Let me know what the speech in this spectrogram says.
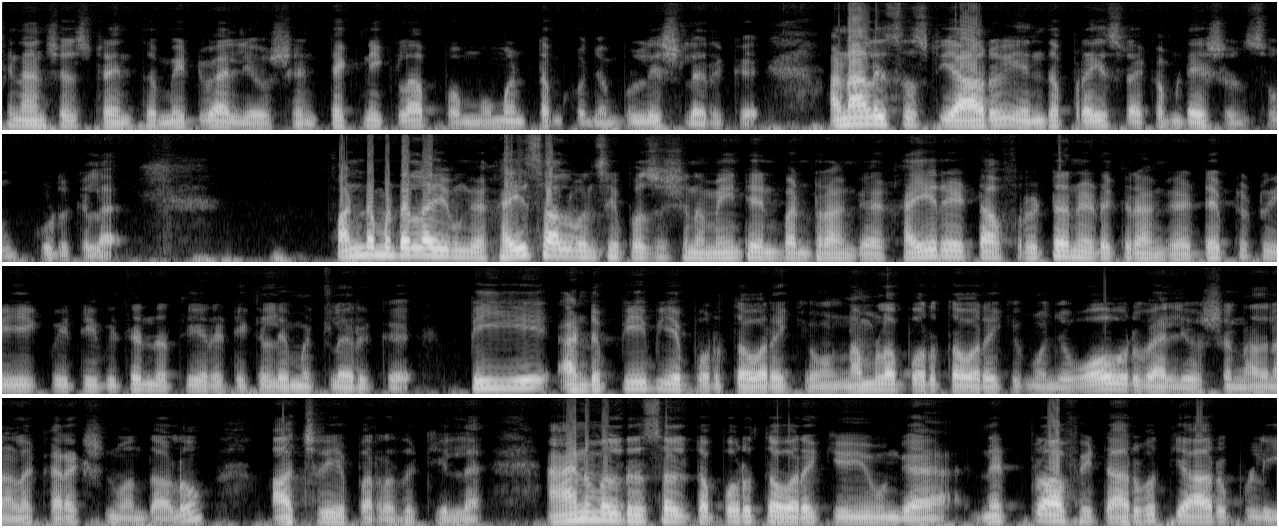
financial strength mid valuation டெக்னிக்கலாக இப்போ மூமெண்டம் கொஞ்சம் புல்லிஷில் இருக்குது அனாலிசிஸ்ட் யாரும் எந்த ப்ரைஸ் ரெக்கமெண்டேஷன்ஸும் கொடுக்கல. ஃபண்டமெண்டலாக இவங்க ஹை சால்வன்சி பொசிஷனை மெயின்டைன் பண்ணுறாங்க ஹை ரேட் ஆஃப் ரிட்டர்ன் எடுக்கிறாங்க. டெப்ட் to equity within the theoretical லிமிட்டில் இருக்குது பிஇ அண்டு பிபிஐ பொறுத்த வரைக்கும் நம்மளை பொறுத்த வரைக்கும் கொஞ்சம் ஓவர் வேல்யூஷன் அதனால் கரெக்ஷன் வந்தாலும் ஆச்சரியப்படுறதுக்கு இல்லை. ஆனுவல் ரிசல்ட்டை பொறுத்த வரைக்கும் இவங்க நெட் ப்ராஃபிட் அறுபத்தி ஆறு புள்ளி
